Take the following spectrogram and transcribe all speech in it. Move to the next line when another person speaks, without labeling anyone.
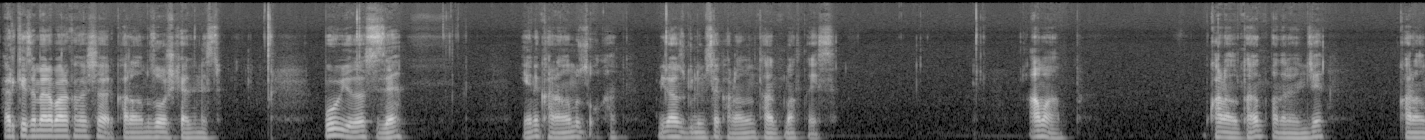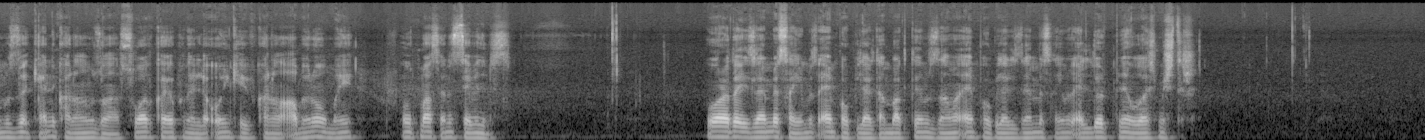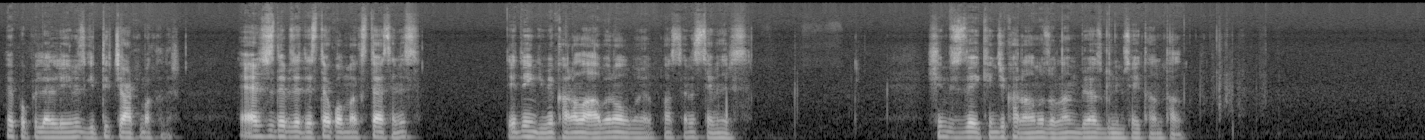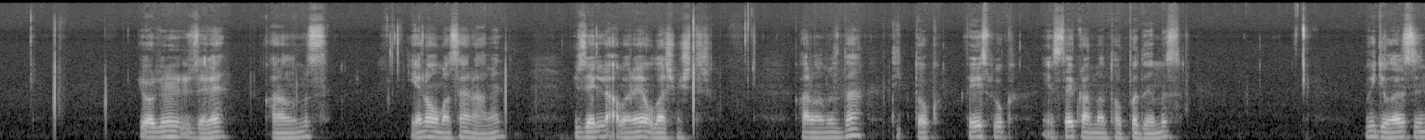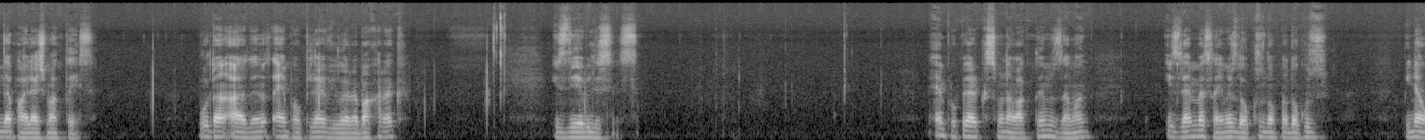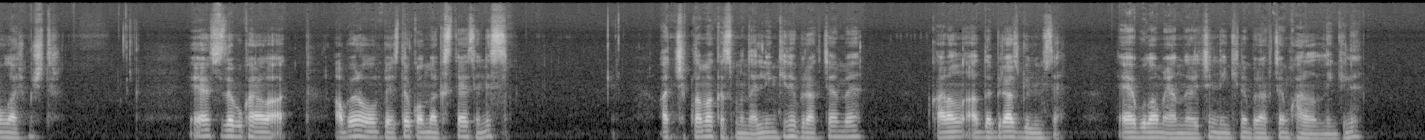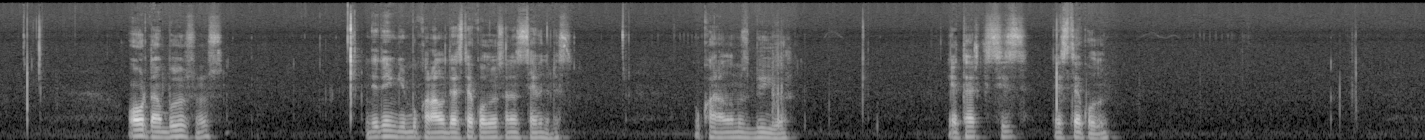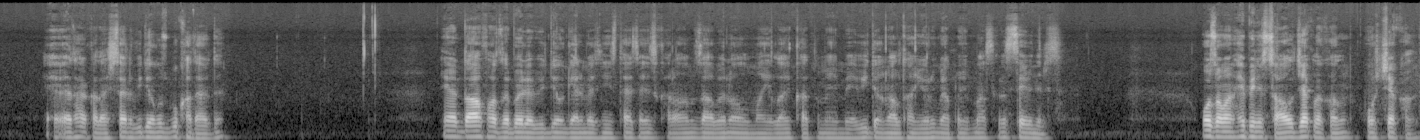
Herkese merhaba arkadaşlar. Kanalımıza hoş geldiniz. Bu videoda size yeni kanalımız olan Biraz Gülümse kanalını tanıtmaktayız. Ama bu kanalı tanıtmadan önce kanalımızda kendi kanalımız olan Suat Kayapınar ile Oyun Keyfi kanalına abone olmayı unutmazsanız seviniriz. Bu arada izlenme sayımız en popülerden baktığımız zaman en popüler izlenme sayımız 54 bine ulaşmıştır ve popülerliğimiz gittikçe artmaktadır. Eğer siz de bize destek olmak isterseniz dediğim gibi kanala abone olmayı unutmazsanız seviniriz. Şimdi size ikinci kanalımız olan Biraz Gülümseyi tanıtalım. Gördüğünüz üzere kanalımız yeni olmasına rağmen 150 aboneye ulaşmıştır. Kanalımızda TikTok, Facebook, Instagram'dan topladığımız videoları sizinle paylaşmaktayız. Buradan aradığınız en popüler videolara bakarak izleyebilirsiniz. En popüler kısmına baktığımız zaman izlenme sayımız 9.9 bine ulaşmıştır. Eğer siz de bu kanala abone olup destek olmak isterseniz açıklama kısmında linkini bırakacağım ve kanalın adı biraz gülümse. Eğer bulamayanlar için linkini bırakacağım kanalın linkini. Oradan bulursunuz. Dediğim gibi bu kanala destek olursanız seviniriz. Bu kanalımız büyüyor. Yeter ki siz destek olun. Evet arkadaşlar videomuz bu kadardı. Eğer daha fazla böyle video gelmesini isterseniz kanalımıza abone olmayı, like atmayı ve videonun altına yorum yapmayı unutmazsanız seviniriz. O zaman hepiniz sağlıcakla kalın. Hoşça kalın.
